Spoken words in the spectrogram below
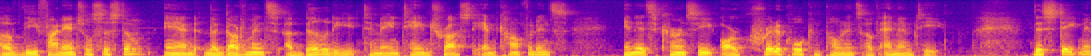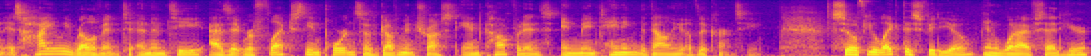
of the financial system and the government's ability to maintain trust and confidence in its currency are critical components of MMT. This statement is highly relevant to MMT as it reflects the importance of government trust and confidence in maintaining the value of the currency. So if you like this video and what I've said here,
